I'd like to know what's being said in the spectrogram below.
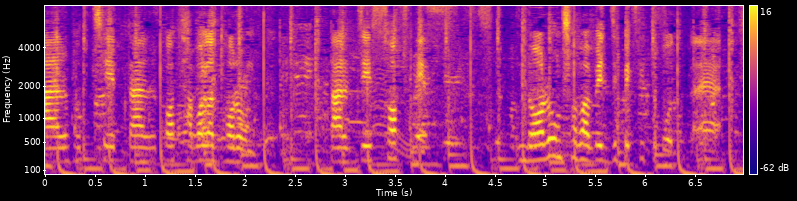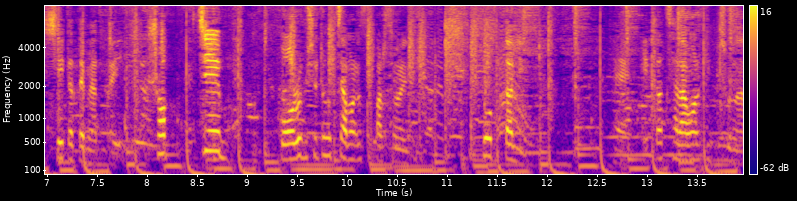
আর হচ্ছে তার কথা বলার ধরন। তার যে সফটনেস নরম স্বভাবের যে ব্যক্তিত্ববোধ সেটাতে ম্যাথাই সবচেয়ে বড় বিষয়টা হচ্ছে আমার কাছে পার্সোনালিটি টোটালি। হ্যাঁ এটা ছাড়া আমার কিচ্ছু না।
